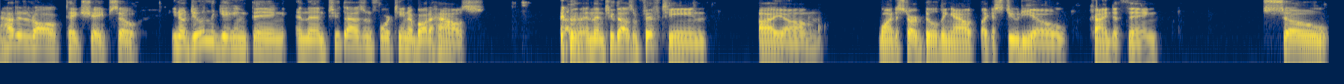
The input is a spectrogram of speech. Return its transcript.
how did it all take shape? So, you know, doing the gigging thing, and then 2014, I bought a house, and then 2015, I um wanted to start building out like a studio kind of thing. So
